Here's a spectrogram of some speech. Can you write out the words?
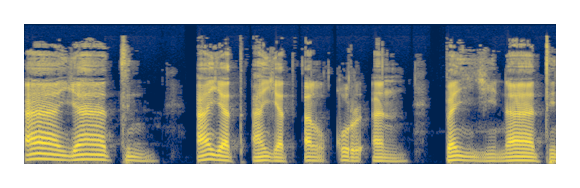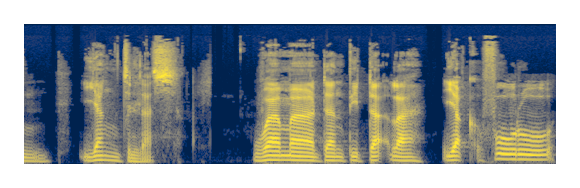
ayatin ayat-ayat Al-Quran bayinatin yang jelas. Wama dan tidaklah yakfuru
